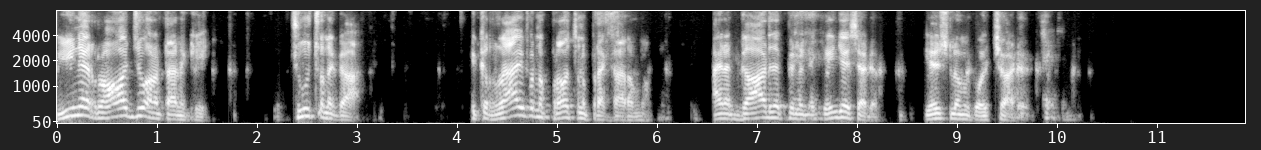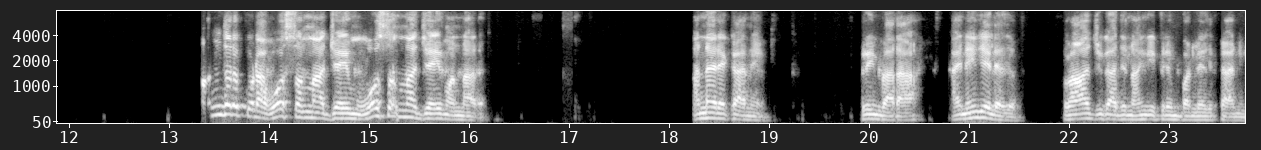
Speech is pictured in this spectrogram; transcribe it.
ఈయన రాజు అనటానికి సూచనగా ఇక రాయబడిన ప్రవచన ప్రకారం ఆయన గాడిద పిల్లలకి ఏం చేశాడు? యేసులోకి వచ్చాడు. అందరూ కూడా ఓసన్న జయం ఓసన్న జయం అన్నారు. అన్నారే కానీ ప్రియులారా ఆయన ఏం చేయలేదు. రాజుగా అది అంగీకరింపడలేదు కానీ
